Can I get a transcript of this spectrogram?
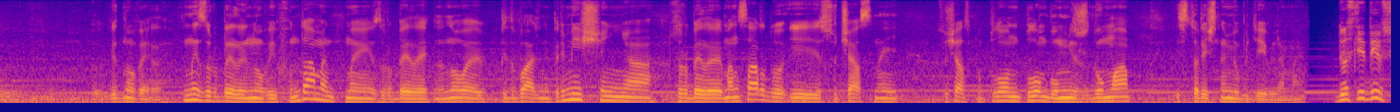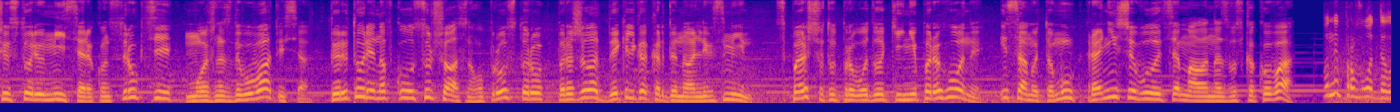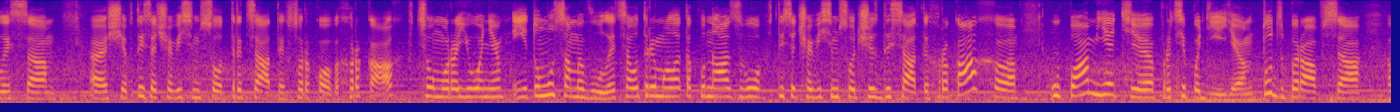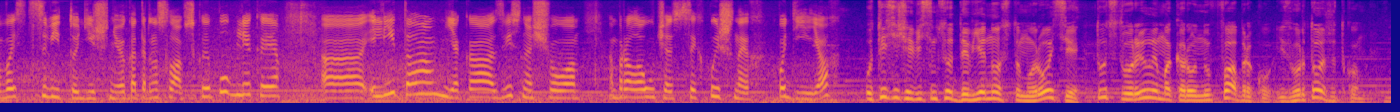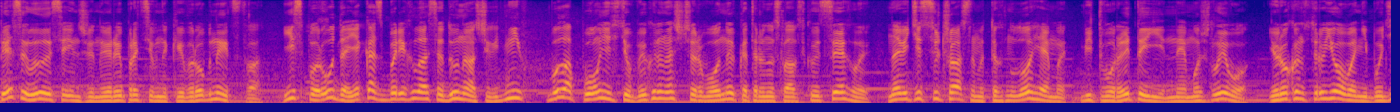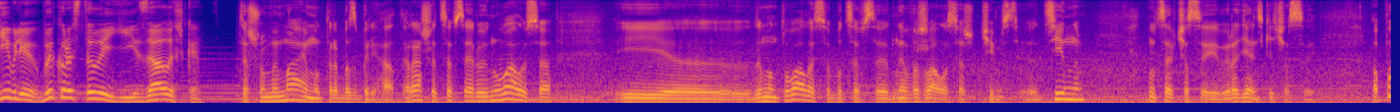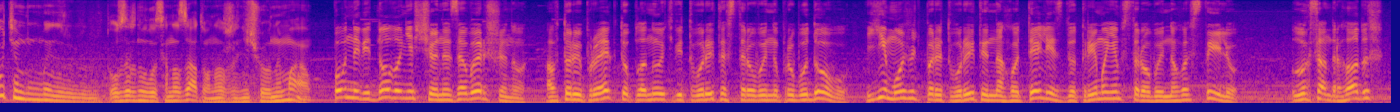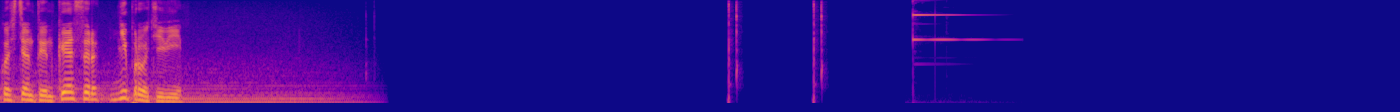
відновили. Ми зробили новий фундамент, ми зробили нове підвальне приміщення, зробили мансарду і сучасний, сучасну плом- пломбу між двома історичними будівлями. Дослідивши історію місця реконструкції, можна здивуватися. Територія навколо сучасного простору пережила декілька кардинальних змін. Спершу тут проводили кінні перегони, і саме тому раніше вулиця мала назву Скакова. Вони проводилися е, ще в 1830-40-х роках в цьому районі, і тому саме вулиця отримала таку назву в 1860-х роках е, у пам'ять е, про ці події. Тут збирався весь цвіт тодішньої катеринославської публіки, еліта, яка, звісно, що брала участь в цих пишних подіях. У 1890 році тут створили макаронну фабрику із гуртожитком, де селилися інженери і працівники виробництва. І споруда, яка зберіглася до наших днів, була повністю виконана з червоної катеринославської цегли. Навіть із сучасними технологіями відтворити її неможливо. І реконструйовані будівлі використали її залишки. Те, що ми маємо, треба зберігати. Раніше це все руйнувалося і е, демонтувалося, бо це все не вважалося чимось цінним. Ну, це в часи, в радянські часи. А потім ми озирнулися назад, у нас вже нічого немає. Повне відновлення ще не завершено. Автори проекту планують відтворити старовинну пробудову. Її можуть перетворити на готелі з дотриманням старовинного стилю. Олександр Гладуш, Костянтин Кесер, Дніпро ТІВІ.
